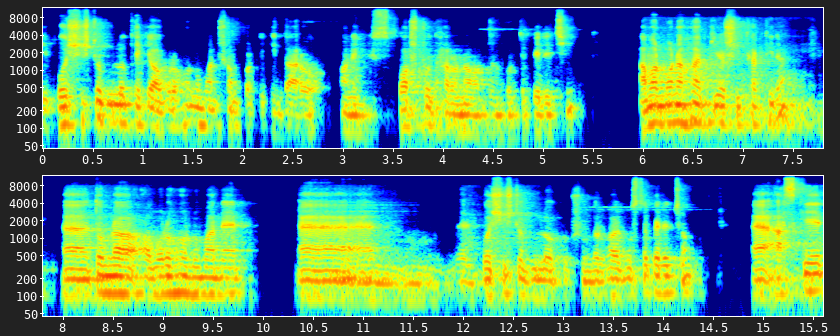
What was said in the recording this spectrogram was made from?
এই বৈশিষ্ট্যগুলো থেকে অবরোহ অনুমান সম্পর্কে কিন্তু আরও অনেক স্পষ্ট ধারণা অর্জন করতে পেরেছি। আমার মনে হয়, প্রিয় শিক্ষার্থীরা তোমরা অবরোহ অনুমানের বৈশিষ্ট্যগুলো খুব সুন্দরভাবে বুঝতে পেরেছ। আজকের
